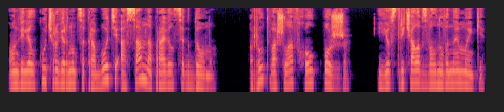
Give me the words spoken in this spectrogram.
Он велел кучеру вернуться к работе, а сам направился к дому. Рут вошла в холл позже. Ее встречала взволнованная Мэгги.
